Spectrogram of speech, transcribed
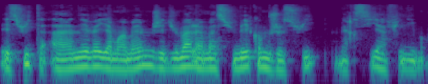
et suite à un éveil à moi-même, j'ai du mal à m'assumer comme je suis? Merci infiniment.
